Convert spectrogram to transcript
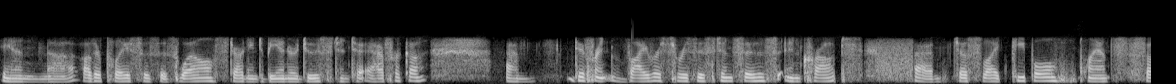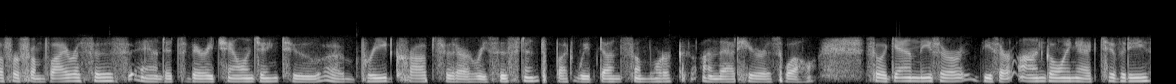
in uh, other places as well, starting to be introduced into Africa. Um, different virus resistances in crops. Um, just like people, plants suffer from viruses, and it's very challenging to uh, breed crops that are resistant. But we've done some work on that here as well. So again, these are these are ongoing activities.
